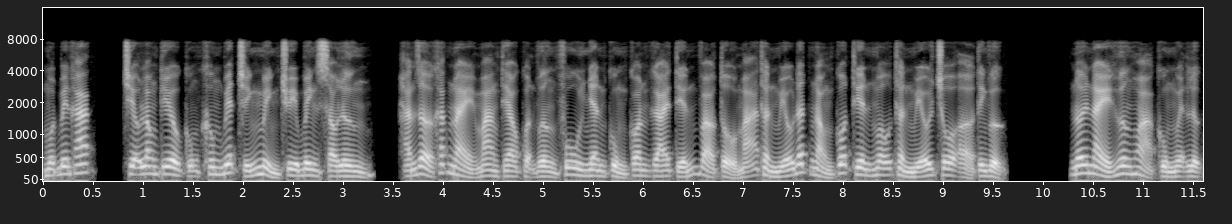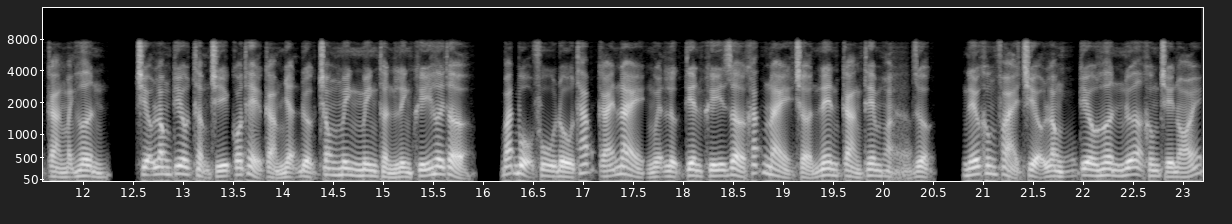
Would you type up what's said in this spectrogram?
Một bên khác, Triệu Long Tiêu cũng không biết chính mình truy binh sau lưng, hắn giờ khắc này mang theo quận vương phu nhân cùng con gái tiến vào tổ mã thần miếu đất nòng cốt thiên mẫu thần miếu chỗ ở tinh vực. Nơi này hương hỏa cùng nguyện lực càng mạnh hơn, Triệu Long Tiêu thậm chí có thể cảm nhận được trong minh minh thần linh khí hơi thở, bát bộ phù đồ tháp cái này nguyện lực tiên khí giờ khắc này trở nên càng thêm hoạt dược, nếu không phải triệu long tiêu hơn nữa không chế nói,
